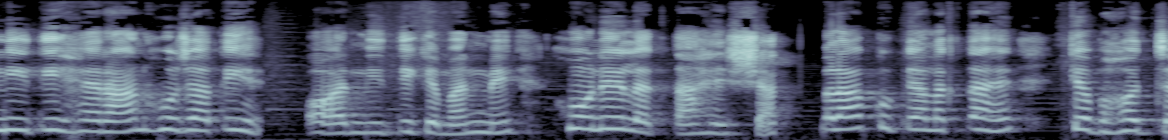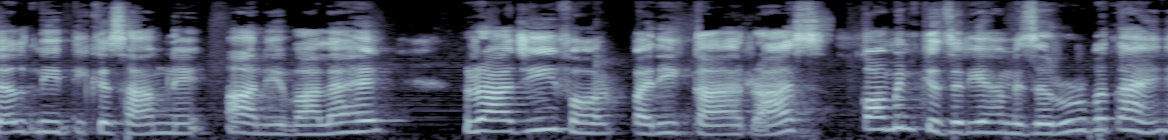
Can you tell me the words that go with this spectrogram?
नीति हैरान हो जाती है और नीति के मन में होने लगता है शक। पर आपको क्या लगता है कि बहुत जल्द नीति के सामने आने वाला है? राजीव और परी का राज कमेंट के ज़रिए हमें ज़रूर बताएँ।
